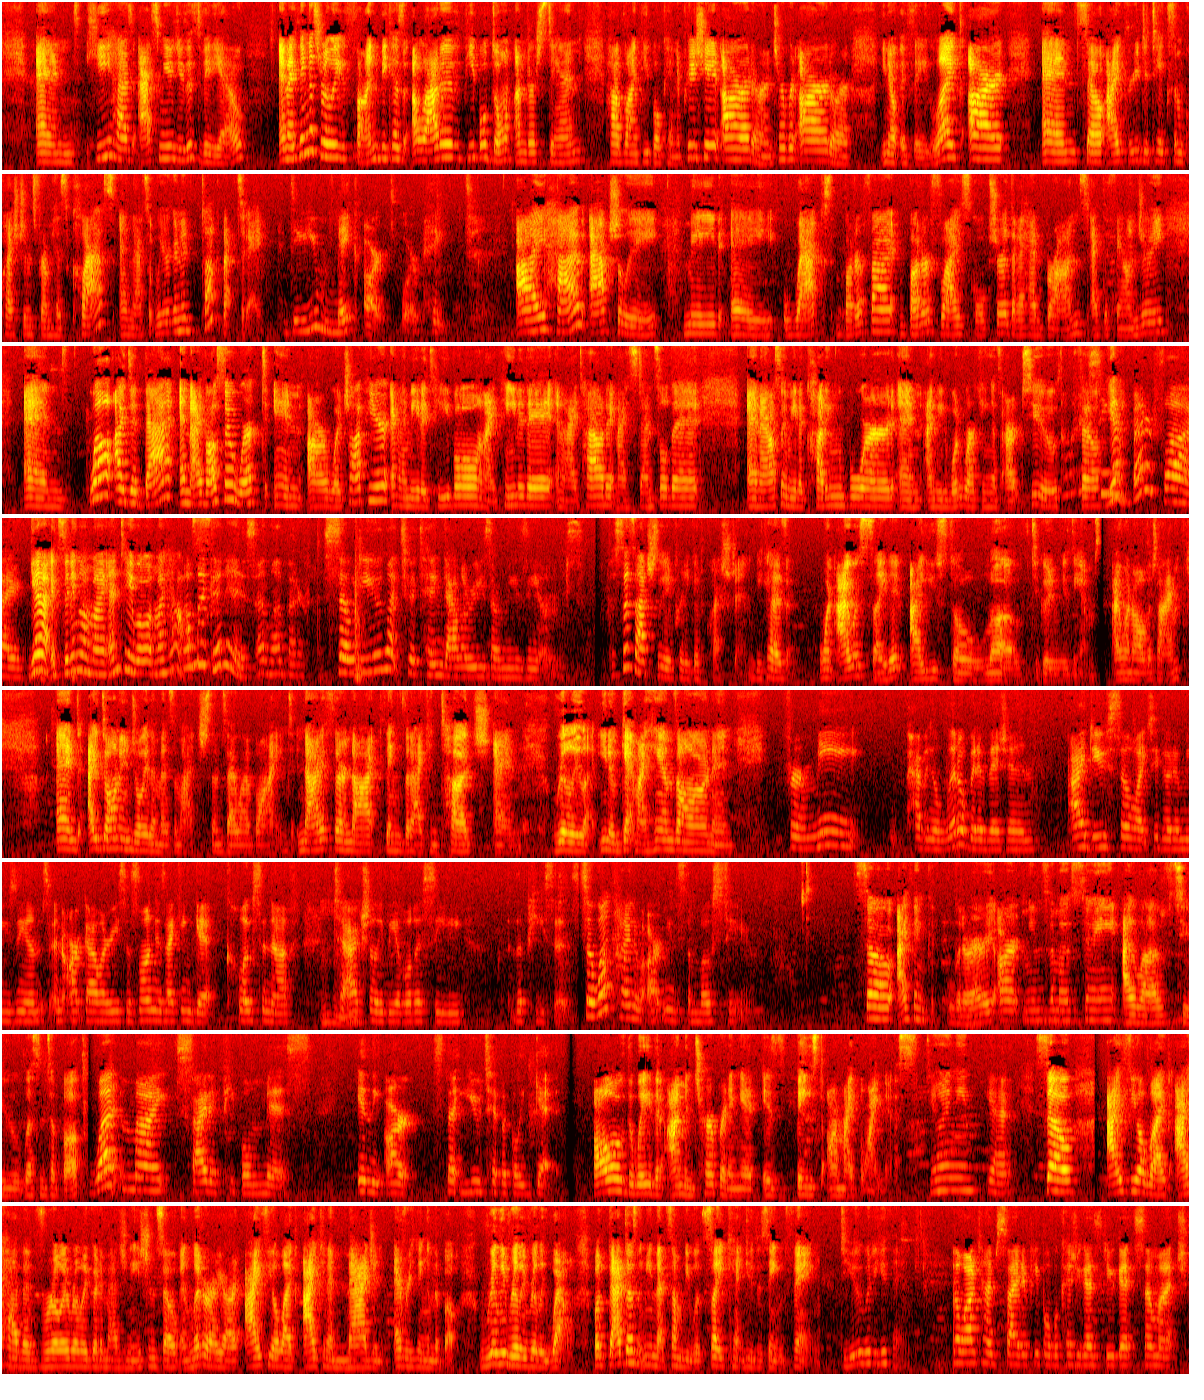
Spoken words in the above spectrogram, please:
and he has asked me to do this video. And I think it's really fun because a lot of people don't understand how blind people can appreciate art or interpret art or, you know, if they like art. And so I agreed to take some questions from his class, and that's what we are going to talk about today. Do you make art or paint? I have actually made a wax butterfly butterfly sculpture that I had bronzed at the foundry, and well, I did that, and I've also worked in our wood shop here, and I made a table, and I painted it, and I tiled it, and I stenciled it, and I also made a cutting board, and I mean woodworking is art too. so yeah, butterfly. Yeah, it's sitting on my end table at my house. Oh my goodness, I love butterflies. So, do you like to attend galleries or museums? This is actually a pretty good question because when I was sighted, I used to love to go to museums. I went all the time and I don't enjoy them as much since I went blind. Not if they're not things that I can touch and really like, you know, get my hands on and for me having a little bit of vision, I do still like to go to museums and art galleries as long as I can get close enough mm-hmm. to actually be able to see the pieces. So what kind of art means the most to you? So I think literary art means the most to me. I love to listen to books. What might sighted people miss in the arts that you typically get? All of the way that I'm interpreting it is based on my blindness. Do you know what I mean? Yeah. So I feel like I have a really, really good imagination. So in literary art, I feel like I can imagine everything in the book really, really, really well. But that doesn't mean that somebody with sight can't do the same thing. Do you? What do you think? A lot of times, sighted people, because you guys do get so much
